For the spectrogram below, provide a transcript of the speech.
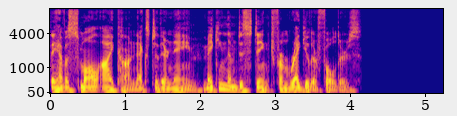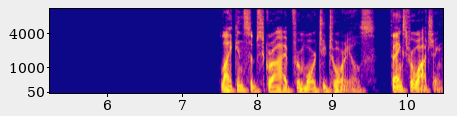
They have a small icon next to their name, making them distinct from regular folders. Like and subscribe for more tutorials. Thanks for watching.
